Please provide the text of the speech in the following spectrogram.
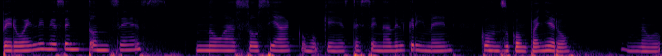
Pero él en ese entonces no asocia como que esta escena del crimen con su compañero. No,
